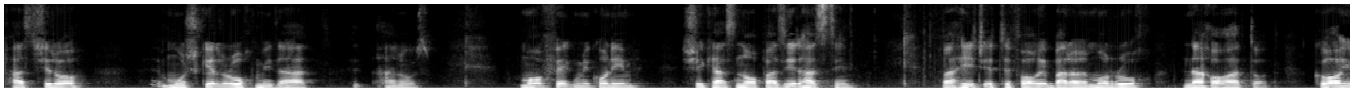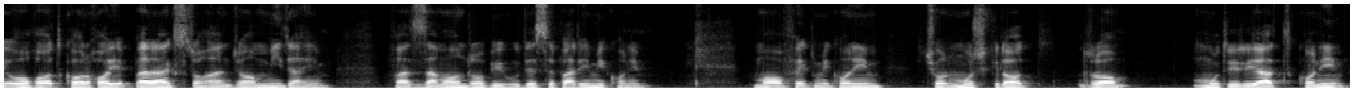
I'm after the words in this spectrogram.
پس چرا مشکل رخ می دهد هنوز؟ ما فکر می‌کنیم شکست ناپذیر هستیم و هیچ اتفاقی برای ما رخ نخواهد داد. گاهی اوقات کارهای برعکس را انجام می دهیم و زمان را بیهوده سپری می کنیم ما فکر می کنیم چون مشکلات را مدیریت کنیم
